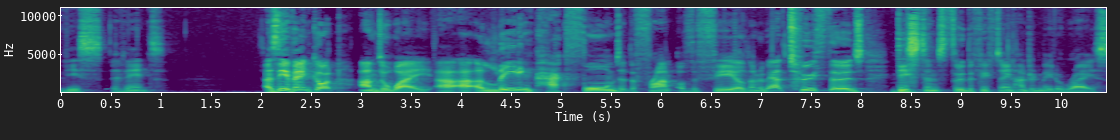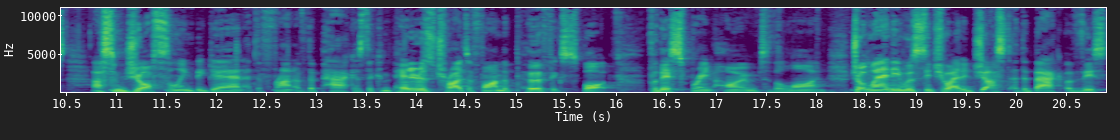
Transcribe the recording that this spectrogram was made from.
this event. As the event got underway, uh, a leading pack formed at the front of the field, and about two thirds distance through the 1500 metre race, uh, some jostling began at the front of the pack as the competitors tried to find the perfect spot for their sprint home to the line. John Landy was situated just at the back of this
